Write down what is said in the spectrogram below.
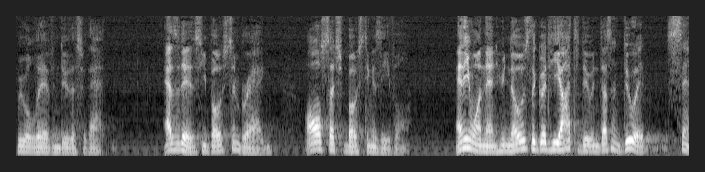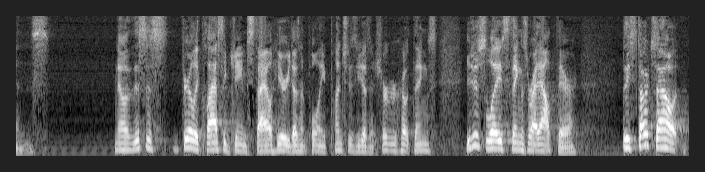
we will live and do this or that. As it is, you boast and brag. All such boasting is evil. Anyone then who knows the good he ought to do and doesn't do it sins. Now, this is fairly classic James style here. He doesn't pull any punches, he doesn't sugarcoat things. He just lays things right out there. But he starts out,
